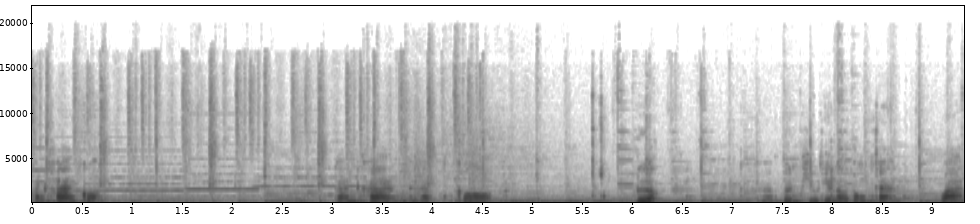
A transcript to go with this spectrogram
ด้านข้างก่อน ด้านข้างนะครับก็เลือกพื้นผิวที่เราต้องการวาด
